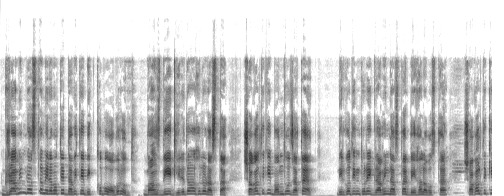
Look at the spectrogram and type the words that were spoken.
গ্রামীণ রাস্তা মেরামতের দাবিতে বিক্ষোভ ও অবরোধ। বাঁশ দিয়ে ঘিরে দেওয়া হলো রাস্তা। সকাল থেকেই বন্ধ যাতায়াত। দীর্ঘদিন ধরে গ্রামীণ রাস্তার বেহাল অবস্থা। সকাল থেকে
